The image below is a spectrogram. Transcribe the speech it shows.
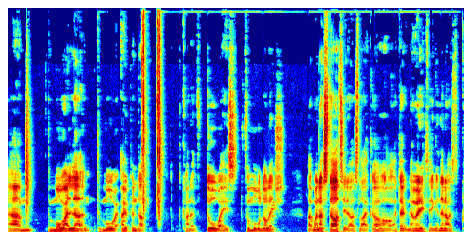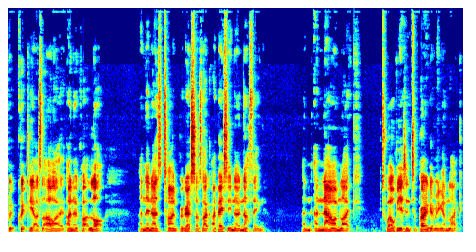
Um, the more I learned, the more it opened up kind of doorways for more knowledge. Like when I started, I was like, oh, I don't know anything, and then I was quick, quickly I was like, oh, I, I know quite a lot, and then as time progressed, I was like, I basically know nothing, and and now I'm like 12 years into programming, I'm like,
